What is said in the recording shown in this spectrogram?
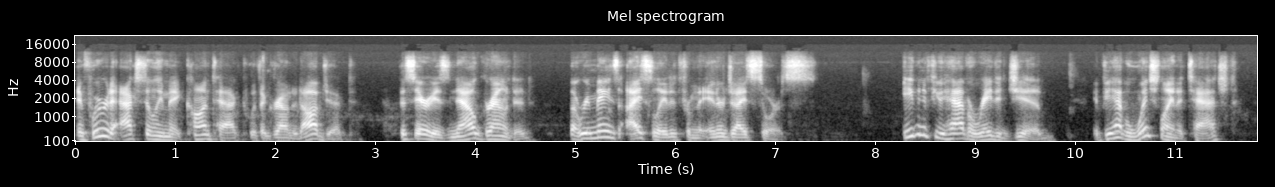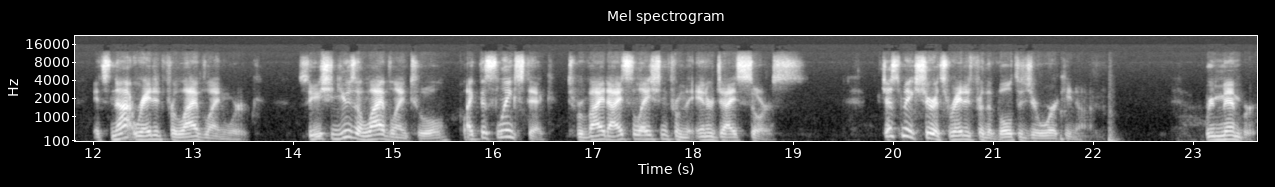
If we were to accidentally make contact with a grounded object, this area is now grounded, but remains isolated from the energized source. Even if you have a rated jib, if you have a winch line attached, it's not rated for live line work. So you should use a live line tool like this link stick to provide isolation from the energized source. Just make sure it's rated for the voltage you're working on. Remember,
